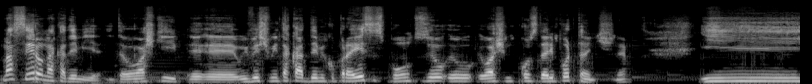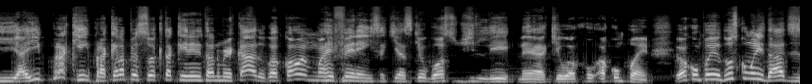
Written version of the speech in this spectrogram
nasceram na academia. Então, eu acho que é, é o investimento acadêmico para esses pontos eu, eu, eu acho que considero importante, né? E aí, para quem, para aquela pessoa que tá querendo entrar no mercado, qual, é uma referência que as que eu gosto de ler, né, que eu acompanho? Eu acompanho duas comunidades,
